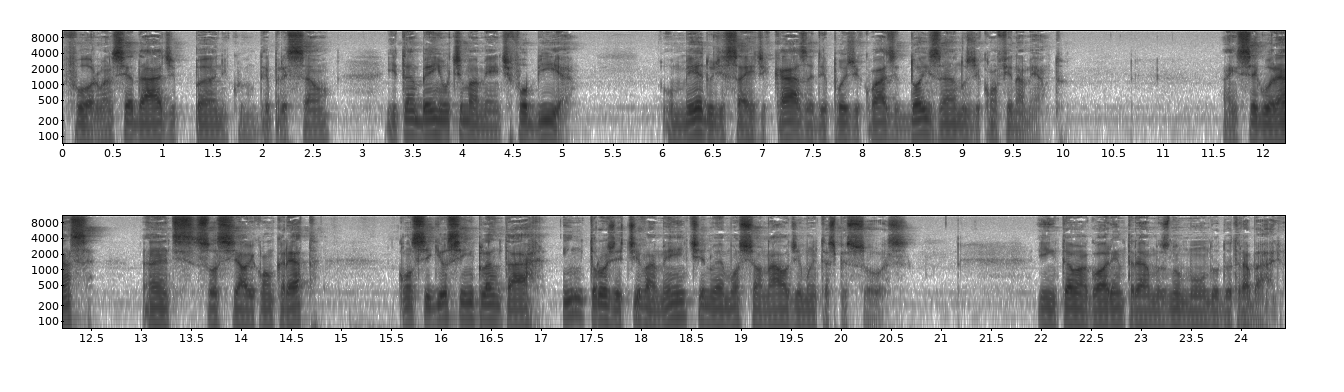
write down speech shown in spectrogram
foram ansiedade, pânico, depressão e também, ultimamente, fobia, o medo de sair de casa depois de quase dois anos de confinamento. A insegurança, antes social e concreta, conseguiu se implantar introjetivamente no emocional de muitas pessoas. E então agora entramos no mundo do trabalho.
